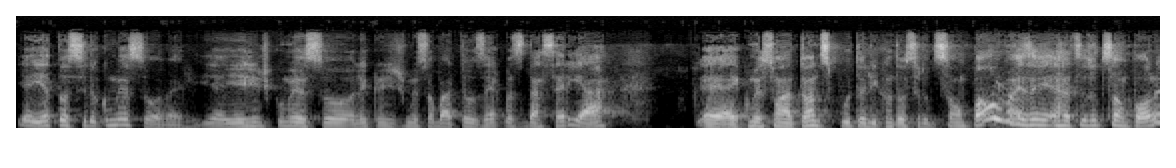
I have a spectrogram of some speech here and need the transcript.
E aí a torcida começou, velho. E aí a gente começou, lembro que a gente começou a bater os recordes da Série A. É, aí começou uma, uma disputa ali com a torcida do São Paulo, mas a torcida do São Paulo,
